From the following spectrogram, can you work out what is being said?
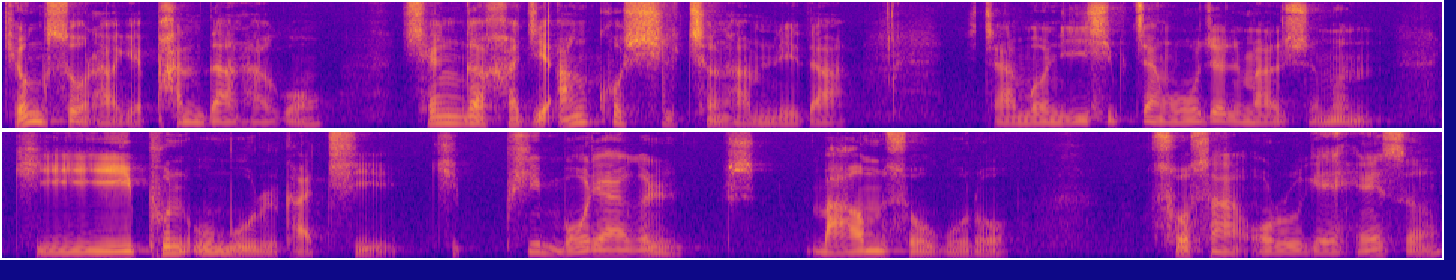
경솔하게 판단하고 생각하지 않고 실천합니다. 잠언 20장 5절 말씀은 깊은 우물 같이 깊이 모략을 마음속으로 솟아오르게 해서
